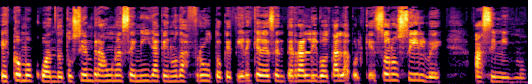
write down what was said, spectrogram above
Es como cuando tú siembras una semilla que no da fruto, que tienes que desenterrarla y botarla porque eso no sirve a sí mismo.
